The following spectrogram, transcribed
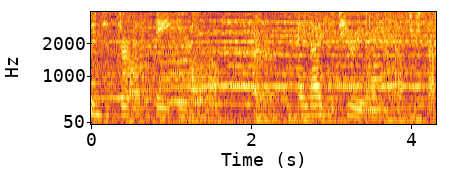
put into service eight years ago. AIs deteriorate after seven.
